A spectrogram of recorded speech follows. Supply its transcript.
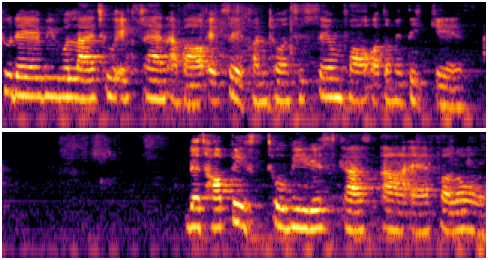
Today we would like to explain about exit control system for automatic gate The topics to be discussed are as follows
